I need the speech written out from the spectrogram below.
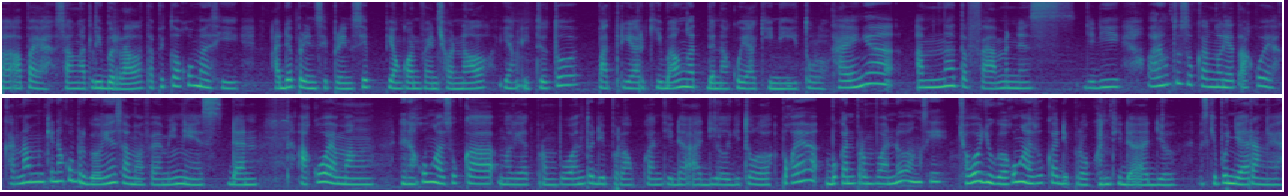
uh, apa ya sangat liberal tapi tuh aku masih ada prinsip-prinsip yang konvensional yang itu tuh patriarki banget dan aku yakini itu loh. Kayaknya I'm not a feminist jadi orang tuh suka ngelihat aku ya karena mungkin aku bergaulnya sama feminis. Dan aku emang dan aku nggak suka ngelihat perempuan tuh diperlakukan tidak adil gitu loh. Pokoknya bukan perempuan doang sih cowok juga aku nggak suka diperlakukan tidak adil. Meskipun jarang ya.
